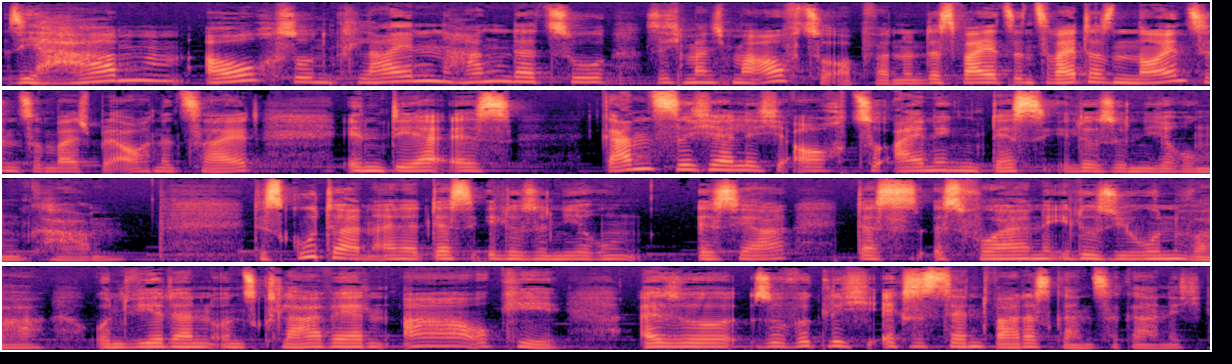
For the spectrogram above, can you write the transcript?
sie haben auch so einen kleinen Hang dazu, sich manchmal aufzuopfern. Und das war jetzt in 2019 zum Beispiel auch eine Zeit, in der es ganz sicherlich auch zu einigen Desillusionierungen kam. Das Gute an einer Desillusionierung ist ja, dass es vorher eine Illusion war und wir dann uns klar werden, ah, okay, also so wirklich existent war das Ganze gar nicht.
